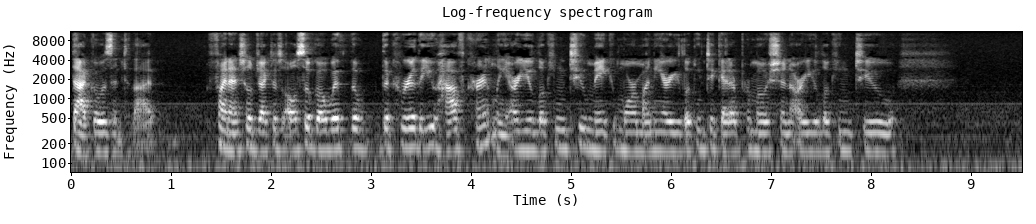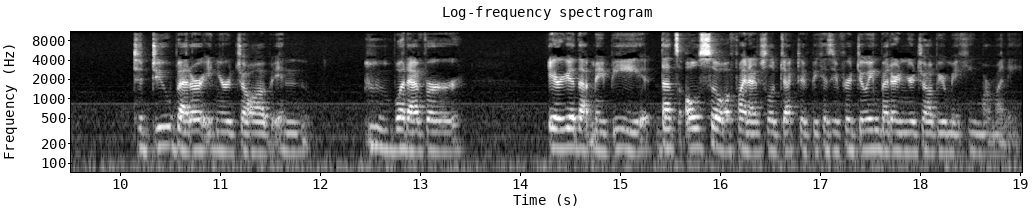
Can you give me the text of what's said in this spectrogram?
that goes into that financial objectives also go with the the career that you have currently. Are you looking to make more money? Are you looking to get a promotion? Are you looking to to do better in your job in whatever area that may be? That's also a financial objective because if you're doing better in your job you're making more money.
